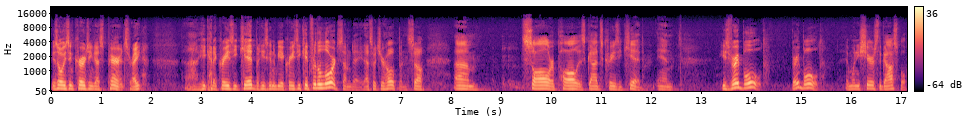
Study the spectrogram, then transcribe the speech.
is always encouraging to us parents, right? Uh, he got a crazy kid, but he's going to be a crazy kid for the Lord someday. That's what you're hoping. So, um, Saul or Paul is God's crazy kid. And he's very bold, very bold, and when he shares the gospel.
